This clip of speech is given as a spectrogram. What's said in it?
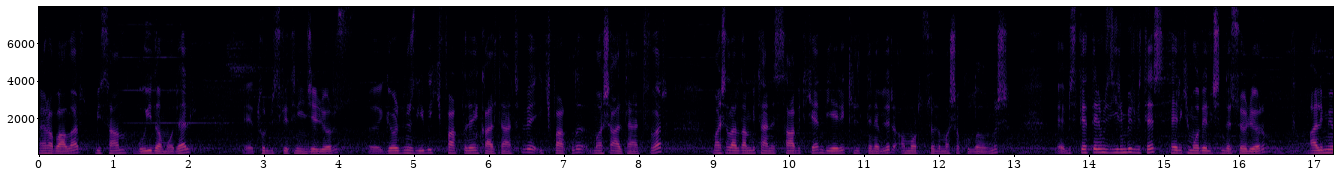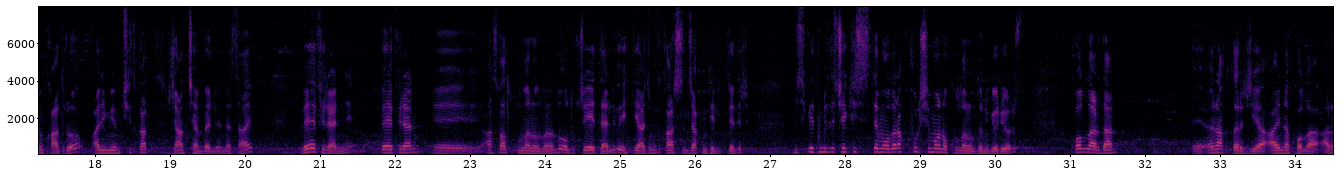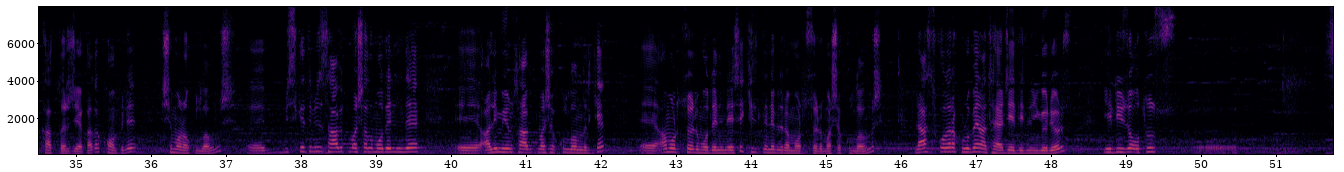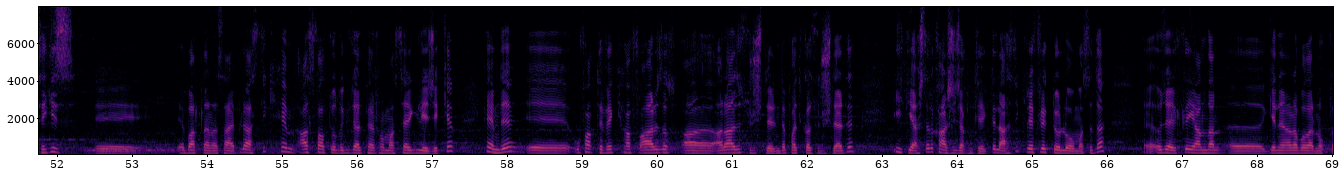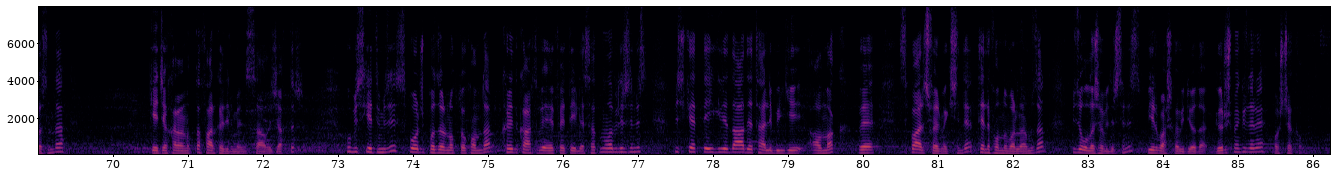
Merhabalar. Bisan Guida model e, tur bisikletini inceliyoruz. E, gördüğünüz gibi iki farklı renk alternatifi ve iki farklı maşa alternatifi var. Maşalardan bir tanesi sabitken diğeri kilitlenebilir amortisörlü maşa kullanılmış. E, bisikletlerimiz 21 vites. Her iki model için de söylüyorum. Alüminyum kadro, alüminyum çift kat jant çemberlerine sahip. V frenli. V fren e, asfalt kullanımlarında oldukça yeterli ve ihtiyacımızı karşılayacak niteliktedir. Bisikletimizde çekiş sistemi olarak full Shimano kullanıldığını görüyoruz. Kollardan e, ön aktarıcıya, ayna kola, arka aktarıcıya kadar komple Shimano kullanılmış. E, bisikletimizin sabit maşalı modelinde e, alüminyum sabit maşa kullanılırken e, amortisörlü modelinde ise kilitlenebilir amortisörlü maşa kullanılmış. Lastik olarak Rubena tercih edildiğini görüyoruz. 700'e 30 8 e, ebatlarına sahip lastik hem asfalt yolda güzel performans sergileyecekken hem de e, ufak tefek hafif arıza, arazi sürüşlerinde, patika sürüşlerde ihtiyaçları karşılayacak nitelikte lastik. Reflektörlü olması da e, özellikle yandan e, gelen arabalar noktasında gece karanlıkta fark edilmenizi sağlayacaktır. Bu bisikletimizi sporcupazarı.com'dan kredi kartı ve EFT ile satın alabilirsiniz. Bisikletle ilgili daha detaylı bilgi almak ve sipariş vermek için de telefon numaralarımızdan bize ulaşabilirsiniz. Bir başka videoda görüşmek üzere, hoşçakalın.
